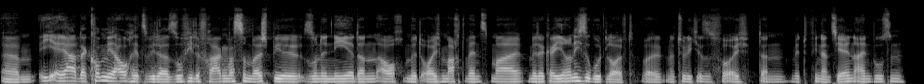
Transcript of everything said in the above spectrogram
Ähm, ja, da kommen ja auch jetzt wieder so viele Fragen, was zum Beispiel so eine Nähe dann auch mit euch macht, wenn es mal mit der Karriere nicht so gut läuft. Weil natürlich ist es für euch dann mit finanziellen Einbußen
